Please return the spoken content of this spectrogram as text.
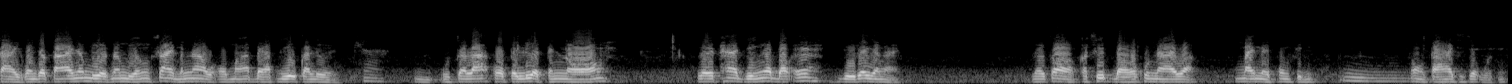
ไก่ก่อนจะตายน้ำเลือดน้ำเหลืองไส้มันเน่าออกมาแบบเดียวกันเลยค่ะอืมอุจจาระก็เป็นเลือดเป็นหนอง เลยแพทย์หญิงก็บอก เอ๊ะ อยู่ได้ยังไง แล้วก็กระชิบบอกกับคุณนายว่า ไม่ไม่พ้นสินอืมต้องตายที่จะอดนี่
